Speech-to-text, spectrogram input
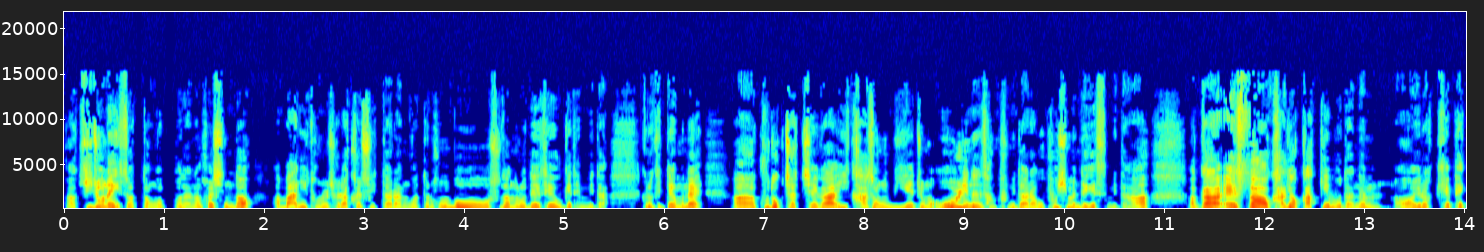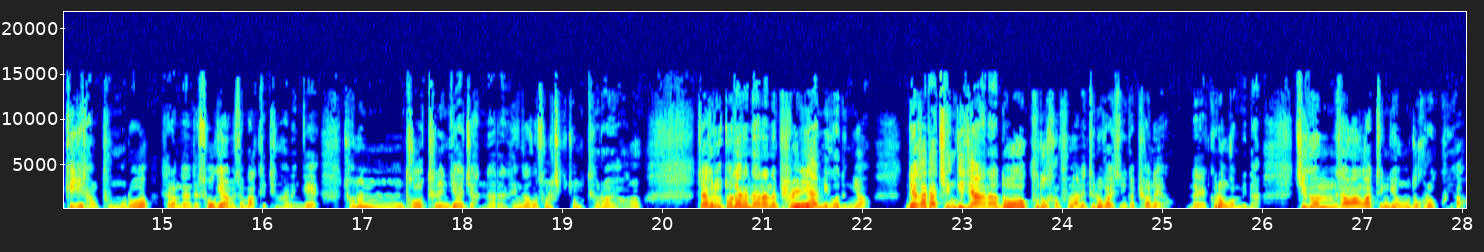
어, 기존에 있었던 것보다는 훨씬 더 어, 많이 돈을 절약할 수 있다는 것들을 홍보 수단으로 내세우게 됩니다. 그렇기 때문에 어, 구독 자체가 이 가성비에 좀 어울리는 상품이다라고 보시면 되겠습니다. 아까 애써 가격 깎기보다는 이렇게 패키지 상품으로 사람들한테 소개하면서 마케팅하는 게 저는 더 트렌디하지 않나라는 생각은 솔직히 좀 들어요. 자, 그리고 또 다른 하나는 편리함이거든요. 내가 다 챙기지 않아도 구독 상품 안에 들어가 있으니까 편해요. 네, 그런 겁니다. 지금 상황 같은 경우도 그렇고요.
